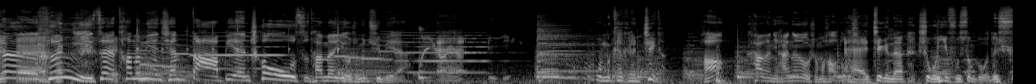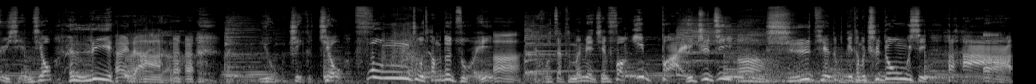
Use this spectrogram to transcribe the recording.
那和你在他们面前大便臭死他们有什么区别？呃，我们看看这个。好，看看你还能有什么好东西？哎，这个呢是我义父送给我的续弦胶，很厉害的。用这个胶封住他们的嘴啊，然后在他们面前放一百只鸡啊，十天都不给他们吃东西，哈哈，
